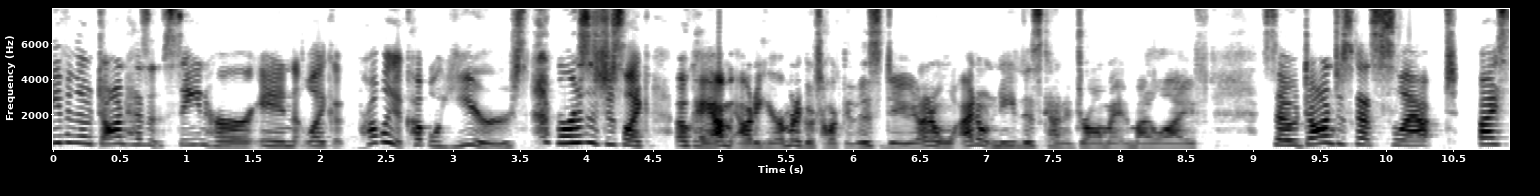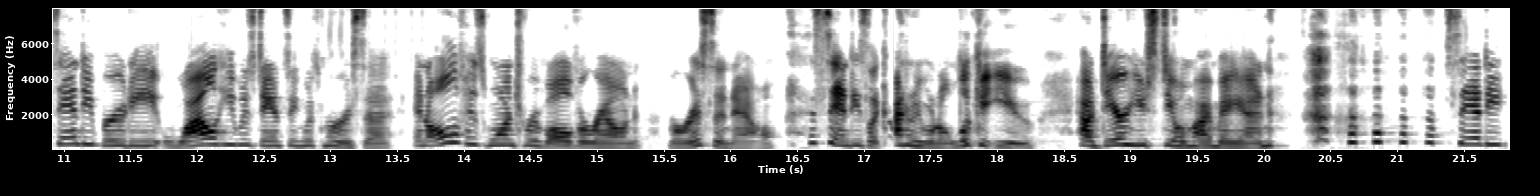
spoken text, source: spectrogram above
Even though Don hasn't seen her in like probably a couple years, Marissa's just like, okay, I'm out of here. I'm gonna go talk to this dude. I don't I don't need this kind of drama in my life. So Don just got slapped by Sandy Broody while he was dancing with Marissa, and all of his wants revolve around Marissa now. Sandy's like, I don't even want to look at you. How dare you steal my man? Sandy,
